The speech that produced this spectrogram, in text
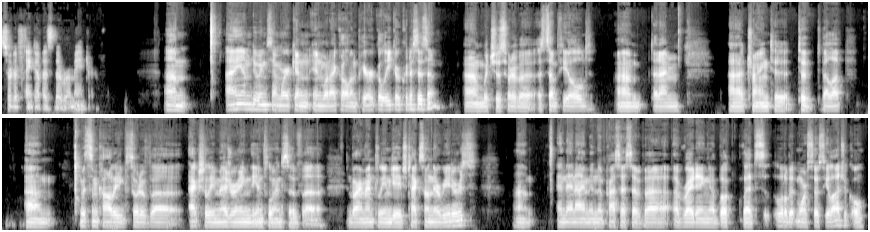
sort of think of as the remainder. Um, I am doing some work in, in what I call empirical eco criticism, um, which is sort of a, a subfield um, that I'm uh, trying to, to develop um, with some colleagues, sort of uh, actually measuring the influence of uh, environmentally engaged texts on their readers. Um, and then I'm in the process of, uh, of writing a book that's a little bit more sociological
